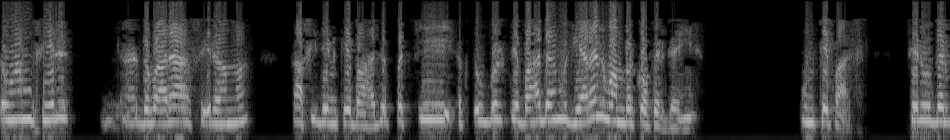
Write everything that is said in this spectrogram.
तो हम फिर दोबारा फिर हम काफ़ी दिन के बाद 25 अक्टूबर के बाद हम 11 नवंबर को फिर गए हैं, उनके पास। फिर उधर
